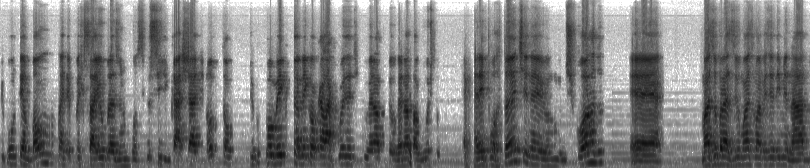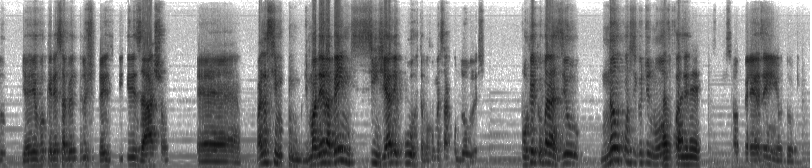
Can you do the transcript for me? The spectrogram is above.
ficou um tempão, mas depois que saiu o Brasil não conseguiu se encaixar de novo, então ficou meio que também com aquela coisa de que o Renato, o Renato Augusto era importante, né? Eu não discordo. É, mas o Brasil, mais uma vez, é eliminado. E aí eu vou querer saber dos três o que, que eles acham. É, mas, assim, de maneira bem singela e curta, vou começar com o Douglas. Por que, que o Brasil não conseguiu de novo fazer europeias, hein, Douglas?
